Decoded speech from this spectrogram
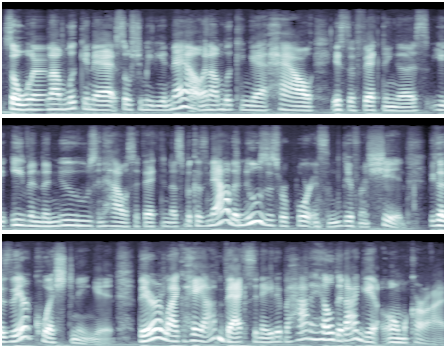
So when I'm looking at social media now and I'm looking at how it's affecting us, even the news and how it's affecting us, because now the news is reporting some different shit because they're questioning it. They're like, hey, I'm vaccinated, but how the hell did I get Omicron?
